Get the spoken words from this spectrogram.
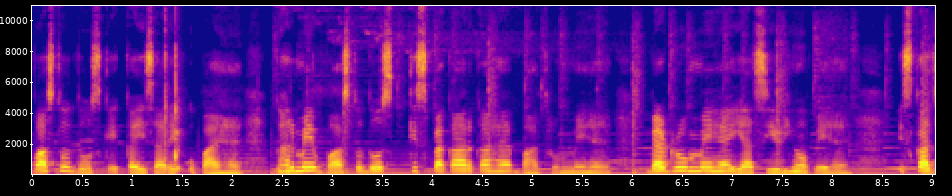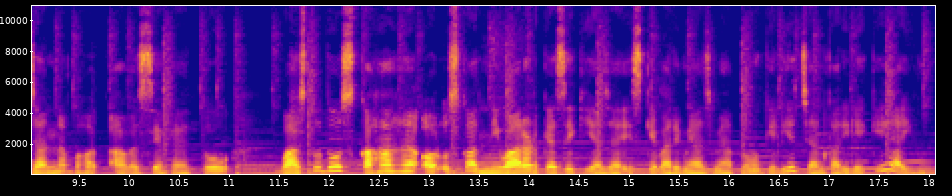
वास्तु दोष के कई सारे उपाय हैं। घर में वास्तु दोष किस प्रकार का है? बाथरूम में है, बेडरूम में है या सीढ़ियों पे है? इसका जानना बहुत आवश्यक है। तो वास्तु दोष कहाँ है और उसका निवारण कैसे किया जाए? इसके बारे में आज मैं आप लोगों के लिए जानकारी लेके आई हूँ।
